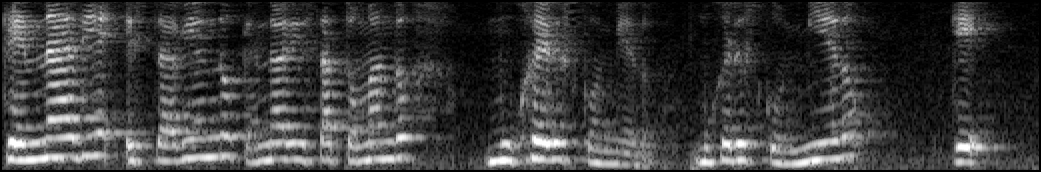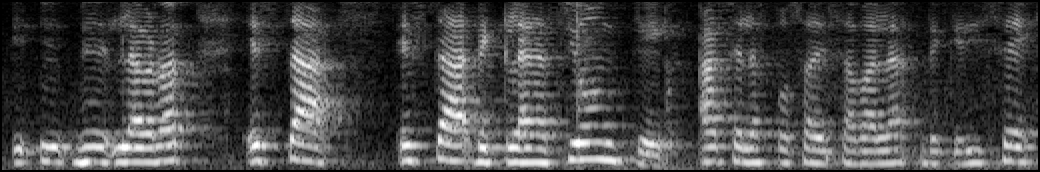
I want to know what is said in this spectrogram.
que nadie está viendo, que nadie está tomando. Mujeres con miedo, mujeres con miedo que eh, eh, la verdad, esta, esta declaración que hace la esposa de Zavala, de que dice,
